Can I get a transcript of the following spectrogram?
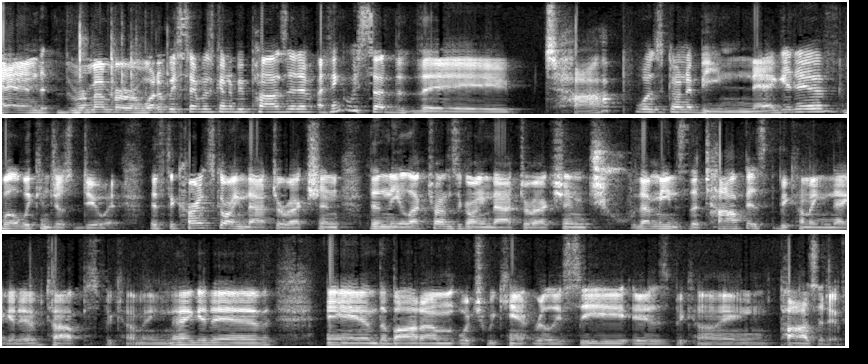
and remember, what did we say was gonna be positive? I think we said that the top was going to be negative, well, we can just do it. If the current's going that direction, then the electrons are going that direction. That means the top is becoming negative, top's becoming negative, and the bottom, which we can't really see, is becoming positive.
